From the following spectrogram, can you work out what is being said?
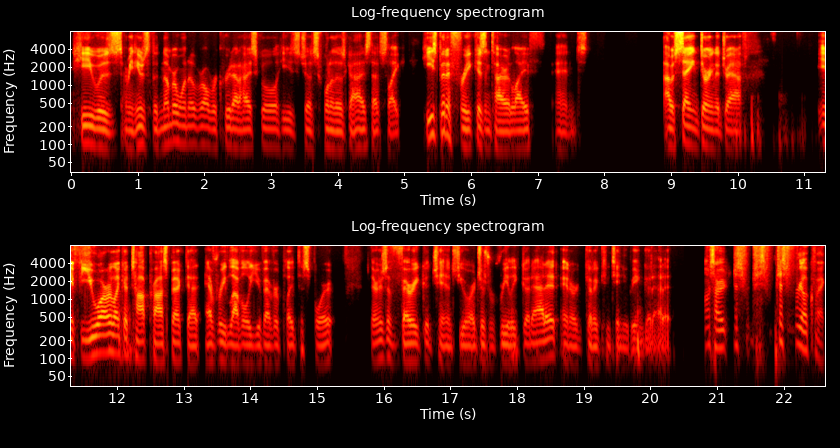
He was, I mean, he was the number one overall recruit out of high school. He's just one of those guys that's like, he's been a freak his entire life. And I was saying during the draft, if you are like a top prospect at every level you've ever played the sport, there's a very good chance you are just really good at it and are going to continue being good at it. I'm sorry, just just just real quick.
